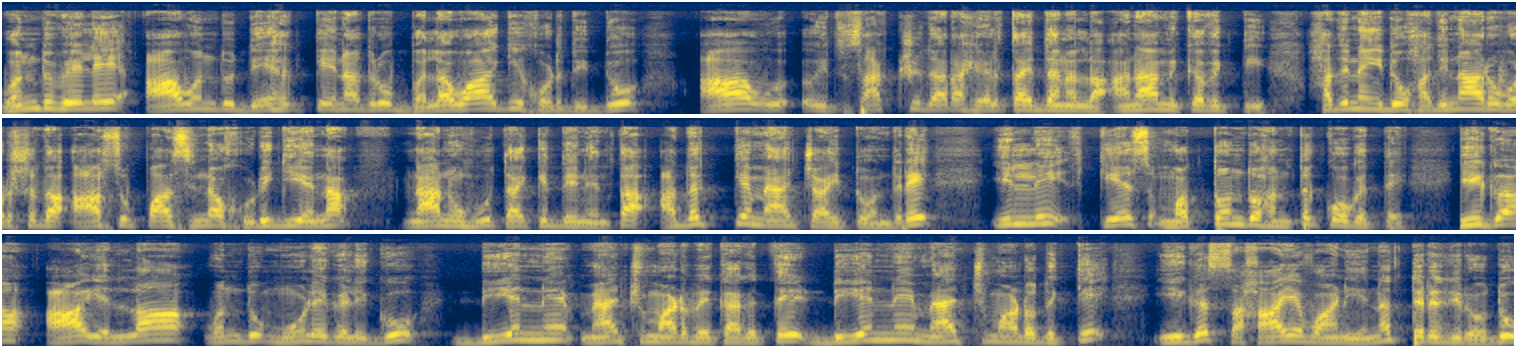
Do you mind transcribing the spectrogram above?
ಒಂದು ವೇಳೆ ಆ ಒಂದು ದೇಹಕ್ಕೆ ಏನಾದರೂ ಬಲವಾಗಿ ಹೊಡೆದಿದ್ದು ಆ ಸಾಕ್ಷಿದಾರ ಹೇಳ್ತಾ ಇದ್ದಾನಲ್ಲ, ಅನಾಮಿಕ ವ್ಯಕ್ತಿ. ಹದಿನೈದು, ಹದಿನಾರು ವರ್ಷದ ಆಸುಪಾಸಿನ ಹುಡುಗಿಯನ್ನು ನಾನು ಹೂತಾಕಿದ್ದೇನೆ ಅಂತ ಅದಕ್ಕೆ ಮ್ಯಾಚ್ ಆಯಿತು ಅಂದರೆ ಇಲ್ಲಿ ಕೇಸ್ ಮತ್ತೊಂದು ಹಂತಕ್ಕೆ ಹೋಗುತ್ತೆ. ಈಗ ಆ ಎಲ್ಲ ಒಂದು ಮೂಳೆಗಳಿಗೂ ಡಿ ಎನ್ ಎ ಮ್ಯಾಚ್ ಮಾಡಬೇಕಾಗತ್ತೆ. ಡಿ ಎನ್ ಎ ಮ್ಯಾಚ್ ಮಾಡೋದಕ್ಕೆ ಈಗ ಸಹಾಯವಾಣಿಯನ್ನು ತೆರೆದಿರೋದು.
